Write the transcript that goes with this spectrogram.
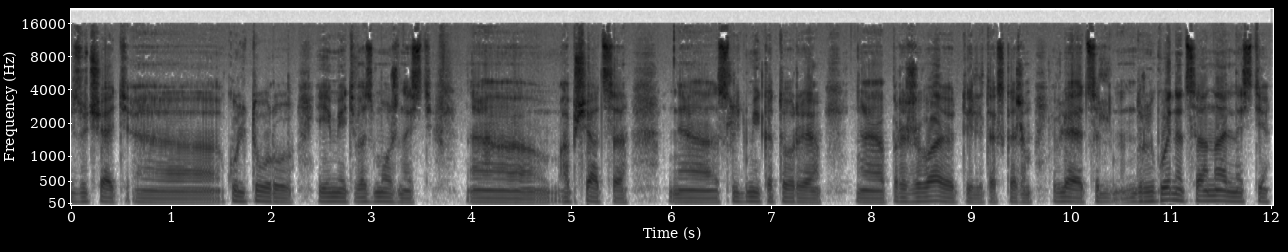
изучать э, культуру и иметь возможность общаться с людьми, которые проживают или, так скажем, являются другой национальности,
